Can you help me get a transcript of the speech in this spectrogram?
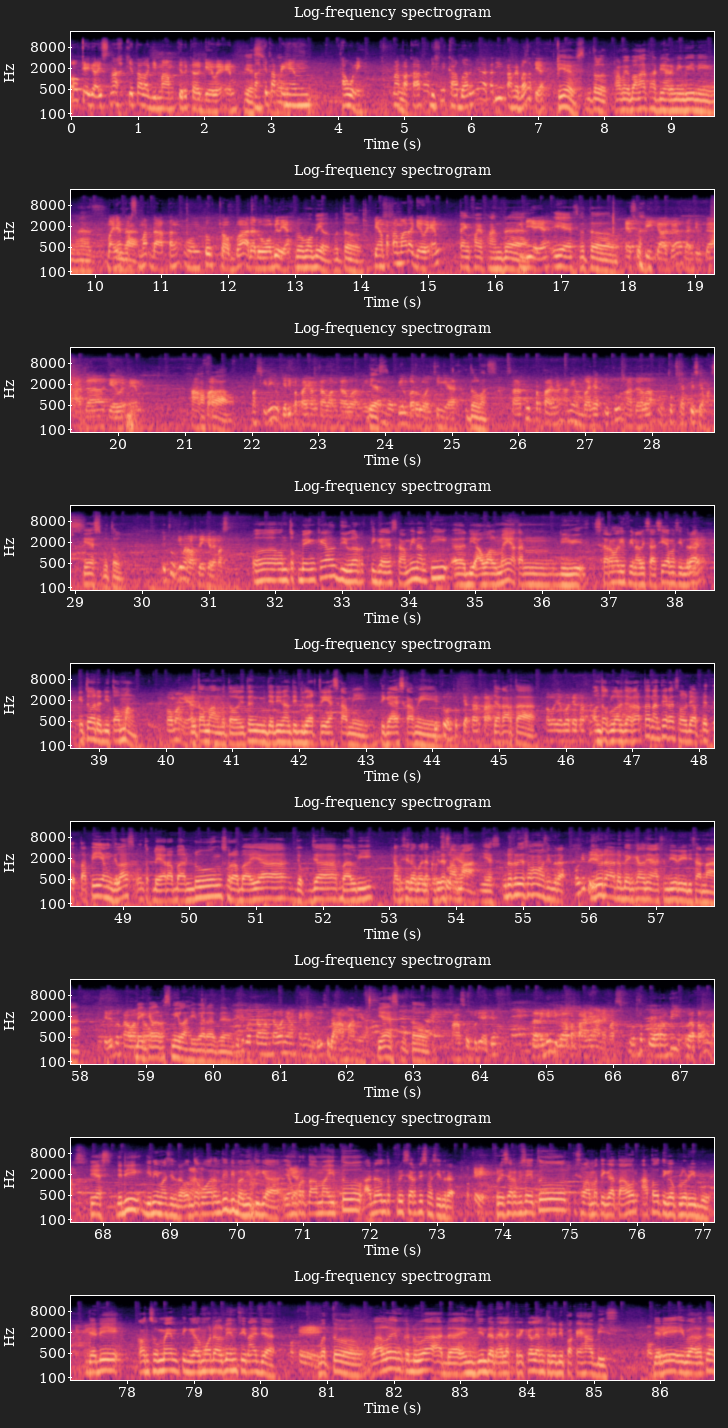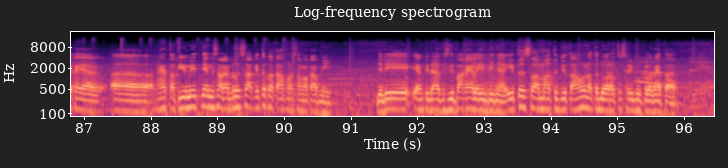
Oke guys, nah kita lagi mampir ke GWM. Yes, nah kita betul. pengen tahu nih, kenapa karena di sini kabarnya tadi rame banget ya. Yes, betul. Ramai banget di hari Minggu ini, Mas. Banyak Indra. customer datang untuk coba ada dua mobil ya. Dua mobil, betul. Yang pertama ada GWM Tank 500. Dia ya? Yes, betul. SUV Gaga dan juga ada GWM. Hafal. Mas ini jadi pertanyaan kawan-kawan. Ini Yes. kan mobil baru launching ya. Betul, Mas. Satu pertanyaan yang banyak itu adalah untuk servis ya Mas. Yes, betul. Itu gimana Mas bengkelnya Mas? Eh, untuk bengkel dealer 3S kami nanti eh, di awal Mei akan di sekarang lagi finalisasi ya Mas Indra. Ya. Itu ada di Tomang. Tomang ya. Di Tomang betul. Itu menjadi nanti dealer 3S kami, 3S kami. Itu untuk Jakarta. Jakarta. Kalau yang luar Jakarta? Untuk luar Jakarta nanti akan selalu diupdate, tapi yang jelas untuk daerah Bandung, Surabaya, Jogja, Bali, kami sudah banyak Menyusul kerjasama. Yes, udah kerjasama Mas Indra. Oh, gitu Jadi ya? udah ada bengkelnya sendiri di sana. Jadi itu kawan-kawan. Bengkel resmi lah ibaratnya. Jadi buat kawan-kawan yang pengen beli sudah aman ya. Yes, betul. Langsung beli aja. Dan ini juga pertanyaan ya Mas. Untuk warranty berapa lama Mas? Yes, jadi gini Mas Indra, untuk warranty dibagi tiga. Yang Ya. pertama itu ada untuk free service Mas Indra. Oke. Free service itu selama tiga tahun atau 30.000 ribu. Jadi konsumen tinggal modal bensin aja. Oke. Betul. Lalu yang kedua ada engine dan electrical yang tidak dipakai habis. Jadi ibaratnya kayak eh, head up unitnya misalkan rusak itu ke cover sama kami. Jadi yang tidak habis dipakai lah intinya. Itu selama 7 tahun atau 200 ribu kilometer.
